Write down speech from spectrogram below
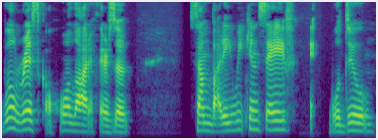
We'll risk a whole lot if there's a somebody we can save. We'll do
